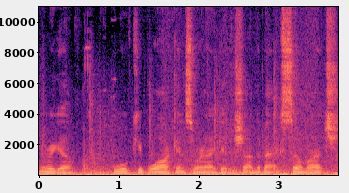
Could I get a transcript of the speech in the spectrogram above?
There we go. We'll keep walking so we're not getting shot in the back so much.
